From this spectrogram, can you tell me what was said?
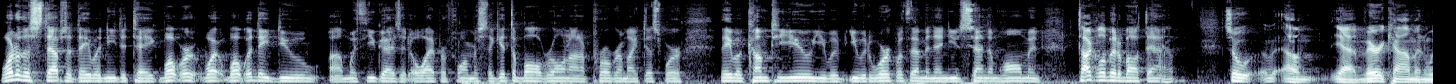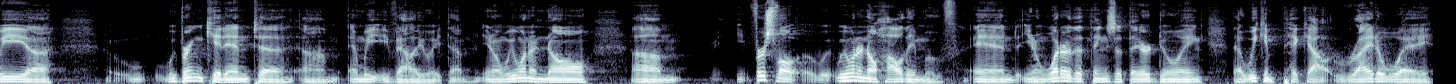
What are the steps that they would need to take? What were what what would they do um, with you guys at OI Performance to get the ball rolling on a program like this, where they would come to you, you would you would work with them, and then you'd send them home and talk a little bit about that. Yeah. So um, yeah, very common. We uh, we bring a kid in to um, and we evaluate them. You know, we want to know um, first of all, we want to know how they move, and you know what are the things that they're doing that we can pick out right away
